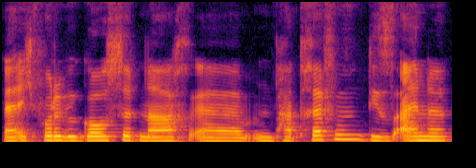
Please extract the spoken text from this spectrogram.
Äh, ich wurde geghostet nach äh, ein paar Treffen. Dieses eine,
